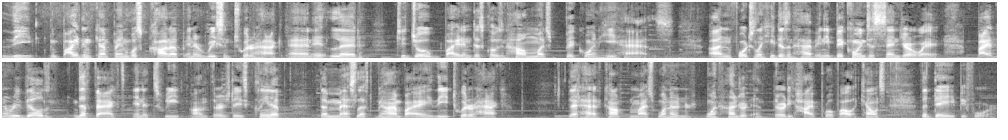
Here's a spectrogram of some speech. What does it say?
The Biden campaign was caught up in a recent Twitter hack and it led to Joe Biden disclosing how much Bitcoin he has. Unfortunately, he doesn't have any Bitcoin to send your way. Biden revealed the fact in a tweet on Thursday's cleanup the mess left behind by the Twitter hack that had compromised 100, 130 high profile accounts the day before.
